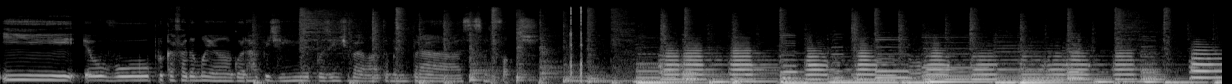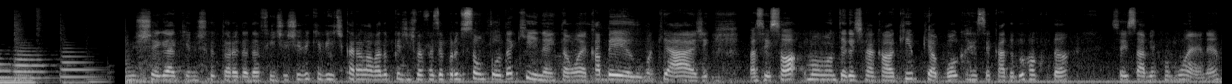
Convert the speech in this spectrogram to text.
E eu vou pro café da manhã agora rapidinho. E depois a gente vai lá também pra sessão de fotos. Chegar aqui no escritório da Dafint, eu tive que vir de cara lavada porque a gente vai fazer a produção toda aqui, né? Então é cabelo, maquiagem. Passei só uma manteiga de cacau aqui, porque a boca ressecada do Rokutan, vocês sabem como é, né?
